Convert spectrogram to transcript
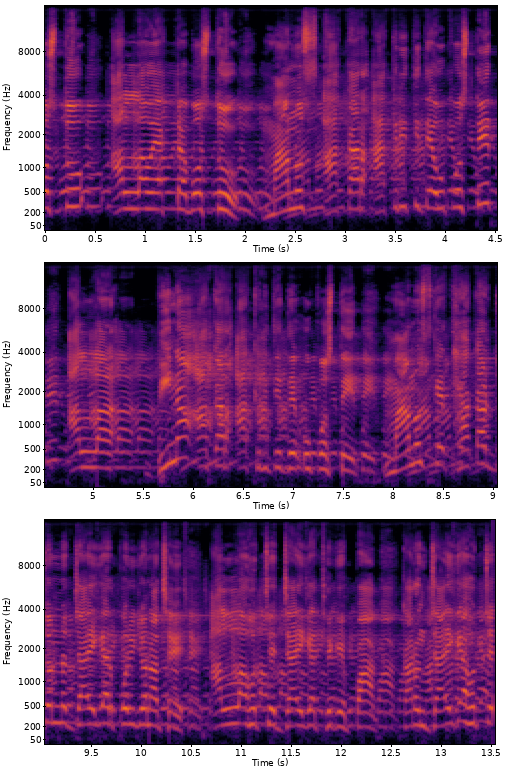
বস্তু, আল্লাহ একটা বস্তু। মানুষ আকার আকৃতিতে উপস্থিত, আল্লাহ বিনা আকার আকৃতিতে উপস্থিত। মানুষকে থাকার জন্য জায়গার প্রয়োজন আছে। আল্লাহ হচ্ছে জায়গা থেকে পাক। কারণ জায়গা হচ্ছে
